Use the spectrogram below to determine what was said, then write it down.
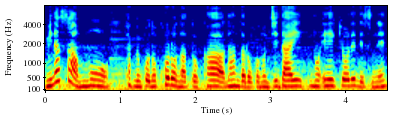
皆さんも多分このコロナとかなんだろうこの時代の影響でですね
